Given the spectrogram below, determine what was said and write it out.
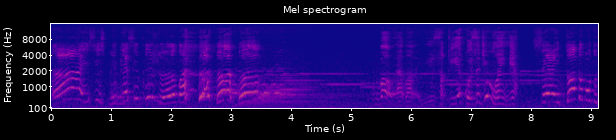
Ah, isso explica esse pijama. Bom, é, é, isso aqui é coisa de mãe, né? Sei, todo mundo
